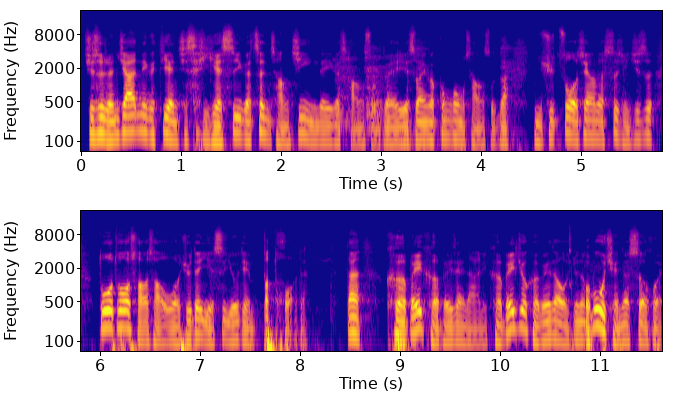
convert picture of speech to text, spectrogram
其实人家那个店 其实也是一个正常经营的一个场所，对，也算一个公共场所，对吧？你去做这样的事情，其实多多少少我觉得也是有点不妥的。但可悲可悲在哪里？可悲就可悲在我觉得目前的社会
